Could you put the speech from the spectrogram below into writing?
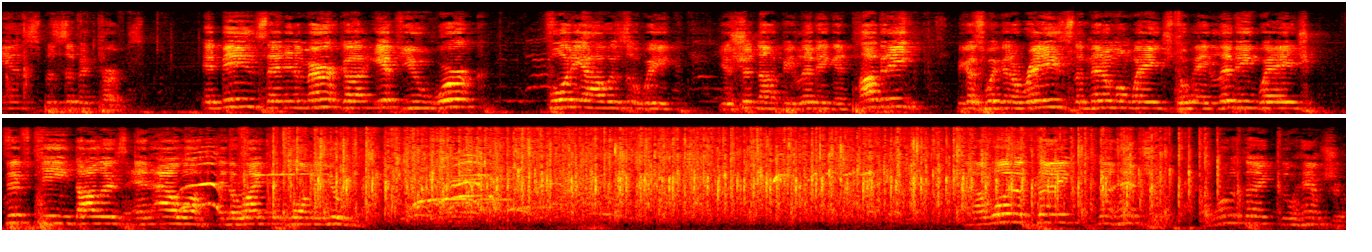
in specific terms? It means that in America, if you work 40 hours a week, you should not be living in poverty because we're going to raise the minimum wage to a living wage, $15 an hour, and the right to form a union. And I want to thank New Hampshire. I want to thank New Hampshire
